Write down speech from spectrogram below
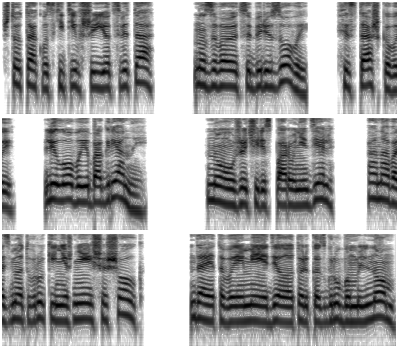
что так восхитившие ее цвета называются бирюзовый, фисташковый, лиловый и багряный. Но уже через пару недель она возьмет в руки нежнейший шелк, до этого имея дело только с грубым льном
